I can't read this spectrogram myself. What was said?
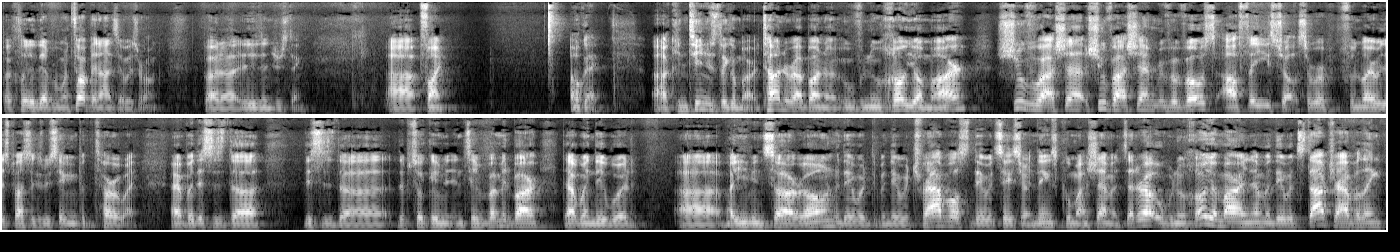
But clearly everyone thought Ben Azai was wrong. But uh, it is interesting. Uh, fine. Okay. Uh, continues the Gemara. Tana Rabbana uvnucho yomar shuva Hashem rivavos alfei Yisrael. So we're familiar with this passage because we say we put the Torah away, right? But this is the this is the the psukim in Sefer Bamidbar that when they would uh, by even Saharon, they would when they would travel, so they would say certain things, Kum Hashem, etc. Uvnucho yomar, and then when they would stop traveling,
